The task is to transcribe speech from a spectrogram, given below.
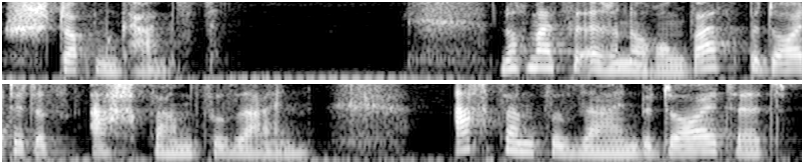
stoppen kannst. Nochmal zur Erinnerung, was bedeutet es, achtsam zu sein? Achtsam zu sein bedeutet,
